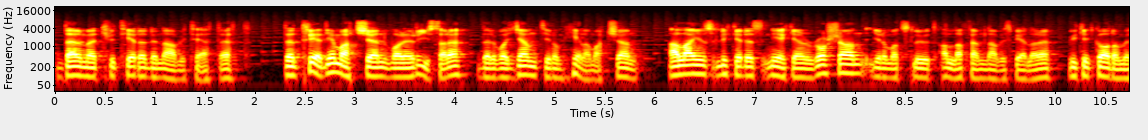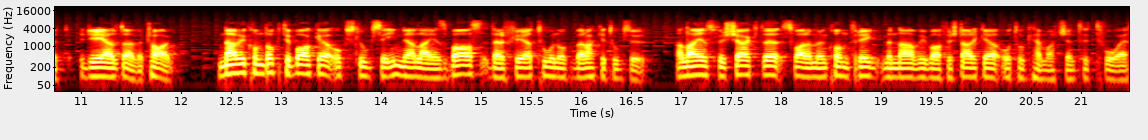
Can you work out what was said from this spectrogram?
Därmed kvitterade Navi till 1-1. Den tredje matchen var en rysare, där det var jämnt genom hela matchen. Alliance lyckades neka en Roshan genom att slå ut alla fem Navi-spelare, vilket gav dem ett rejält övertag. Navi kom dock tillbaka och slog sig in i Alliance bas där flera torn och baracker togs ut. Alliance försökte svara med en kontring men Navi var för starka och tog hem matchen till 2-1.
